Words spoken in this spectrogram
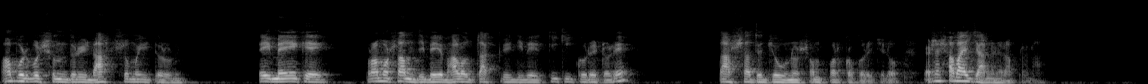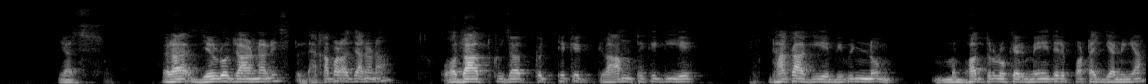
অপূর্ব সুন্দরী লাস্যময়ী তরুণী। এই মেয়েকে প্রমোশন দিবে, ভালো চাকরি দিবে, কি কি করে টরে তার সাথে যৌন সম্পর্ক করেছিল। এটা সবাই জানেন আপনারা। ইয়াস এরা জেরো জার্নালিস্ট, লেখাপড়া জানে না। অজাত কুজাত থেকে গ্রাম থেকে গিয়ে ঢাকা গিয়ে বিভিন্ন ভদ্রলোকের মেয়েদের পটাইয়া নিয়া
